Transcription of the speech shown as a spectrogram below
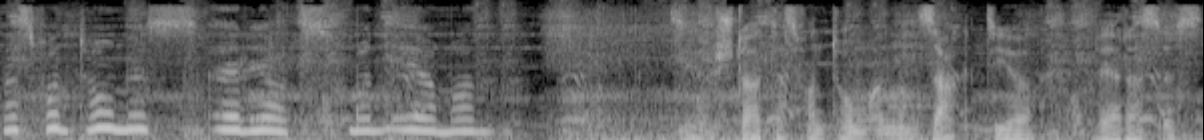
Das Phantom ist Elliot, mein Ehemann. Sie starrt das Phantom an und sagt dir, wer das ist.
